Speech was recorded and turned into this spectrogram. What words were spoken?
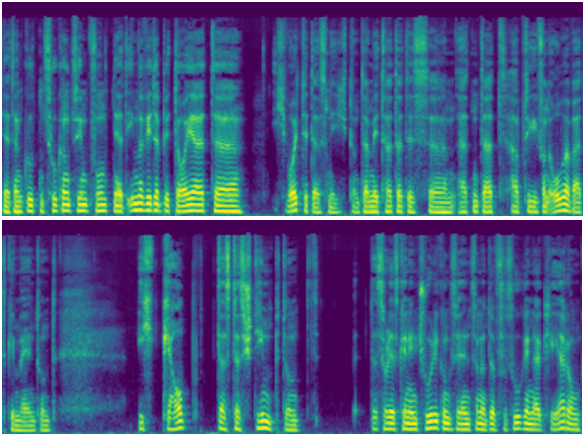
der hat einen guten Zugang zu ihm gefunden. Er hat immer wieder beteuert, äh, ich wollte das nicht. Und damit hat er das äh, Attentat hauptsächlich von Oberwart gemeint. Und ich glaube, dass das stimmt. Und das soll jetzt keine Entschuldigung sein, sondern der Versuch einer Erklärung.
